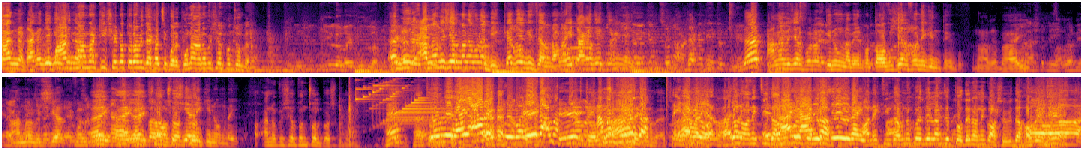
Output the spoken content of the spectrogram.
মাগ না টাকা দিয়ে কিনছি না না? না কি সেটা তোর আমি দেখাচ্ছি পরে। কোনো আনঅফিসিয়াল ফোন চলবে না। আনঅফিসিয়াল মানে মনে ভিক্ষা দিয়ে দিচ্ছে আমরা আমরা কি টাকা দিয়ে কিনি? নাই আনঅফিসিয়াল ফোন আর কিনুম না এরপর তো অফিসিয়াল ফোনই কিনতে হইব। আরে ভাই আনঅফিসিয়াল ফোন এই, কিনি না ভাই অফিসিয়ালি কিনুম ভাই। আনঅফিসিয়াল ফোন চলবে অসুবিধা নেই। অনেক চিন্তা ভাবনা করে দিলাম যে তোদের অনেক অসুবিধা হবে হ্যাঁ। হ্যাঁ?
